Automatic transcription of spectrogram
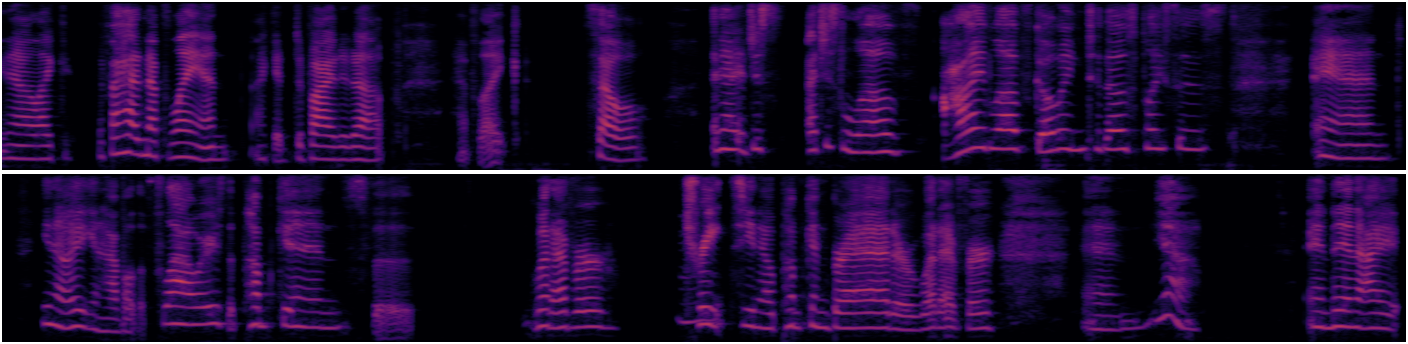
You know, like if I had enough land, I could divide it up. Have like so and I just I just love I love going to those places and you know, you can have all the flowers, the pumpkins, the whatever mm-hmm. treats, you know, pumpkin bread or whatever. And yeah. And then I,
